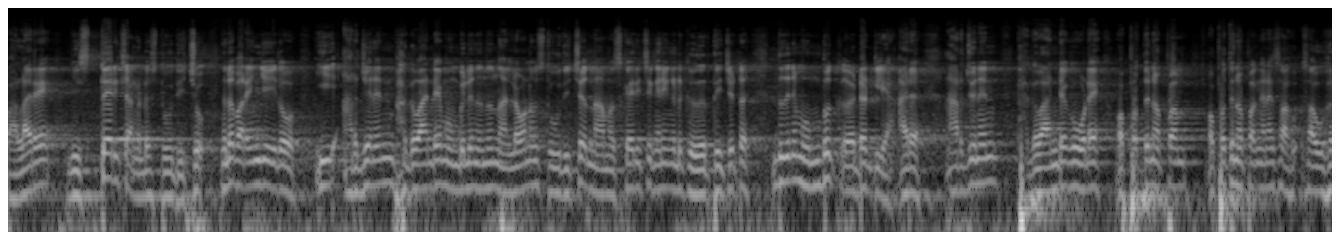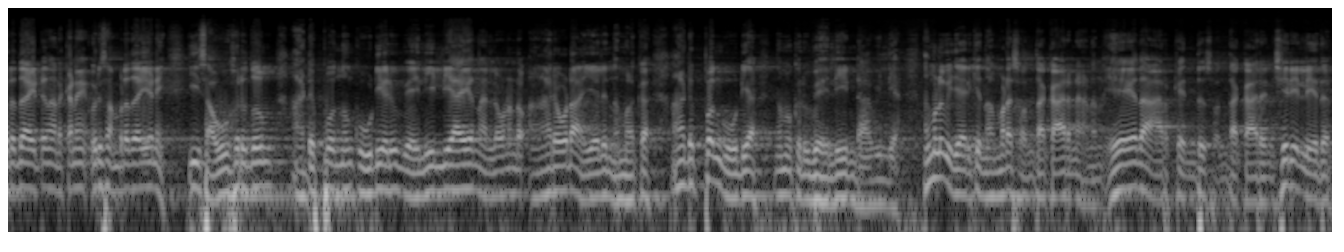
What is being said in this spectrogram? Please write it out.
വളരെ വിസ്തരിച്ച് അങ്ങോട്ട് സ്തുതിച്ചു. എന്നിട്ട് പറയും ചെയ്തു ഈ അർജുനൻ ഭഗവാന്റെ മുമ്പിൽ നിന്ന് നല്ലോണം സ്തുതിച്ച് നമസ്കരിച്ച് ഇങ്ങനെ ഇങ്ങോട്ട് കീർത്തിച്ചിട്ട് ഇത് ഇതിന് മുമ്പ് കേട്ടിട്ടില്ല. ആര്? അർജുനൻ ഭഗവാന്റെ കൂടെ ഒപ്പത്തിനൊപ്പം ഒപ്പത്തിനൊപ്പം അങ്ങനെ സൗ സൗഹൃദമായിട്ട് നടക്കണ ഒരു സമ്പ്രദായമാണ്. ഈ സൗഹൃദവും അടുപ്പൊന്നും കൂടിയൊരു വിലയില്ലായ നല്ലോണം ഉണ്ടാവും ആരോടായാലും നമ്മൾക്ക് അടുപ്പം കൂടിയാൽ നമുക്കൊരു വില ഉണ്ടാവില്ല. നമ്മൾ വിചാരിക്കും നമ്മുടെ സ്വന്തക്കാരനാണെന്ന്. ഏതാർക്ക് എന്ത് സ്വന്തക്കാരൻ? ശരിയല്ലേ ഇത്?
